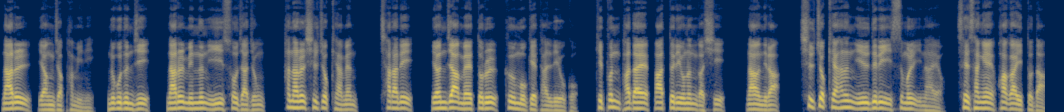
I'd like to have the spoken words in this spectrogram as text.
나를 영접함이니 누구든지 나를 믿는 이 소자 중 하나를 실족해 하면 차라리 연자 맷돌을 그 목에 달리우고 깊은 바다에 빠뜨리우는 것이 나으니라 실족해 하는 일들이 있음을 인하여 세상에 화가 있도다.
